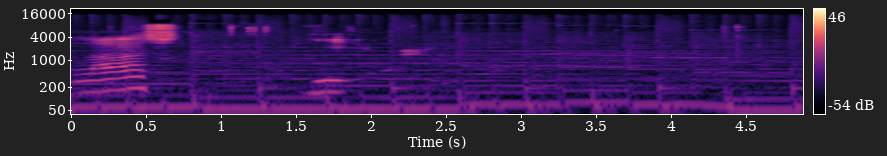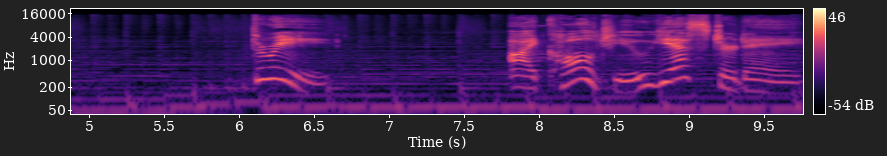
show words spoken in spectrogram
last year. 3. I called you yesterday.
